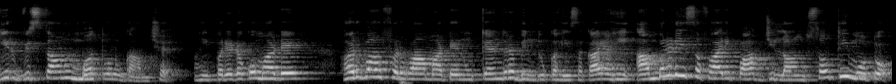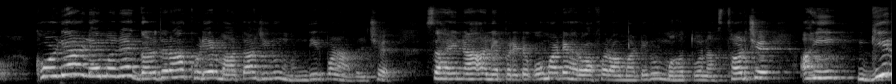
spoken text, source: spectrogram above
ગીર વિસ્તારનું મહત્વનું ગામ છે. અહીં પર્યટકો માટે હરવા ફરવા માટેનું કેન્દ્ર બિંદુ કહી શકાય. અહીં આંબરડી સફારી પાર્ક જિલ્લાનું સૌથી મોટો ખોડિયાર ડેમ અને ગળધરા ખોડિયાર માતાજીનું મંદિર પણ આવેલ છે. શહેરના અને પર્યટકો માટે હરવા ફરવા માટેનું મહત્વના સ્થળ છે. અહીં ગીર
